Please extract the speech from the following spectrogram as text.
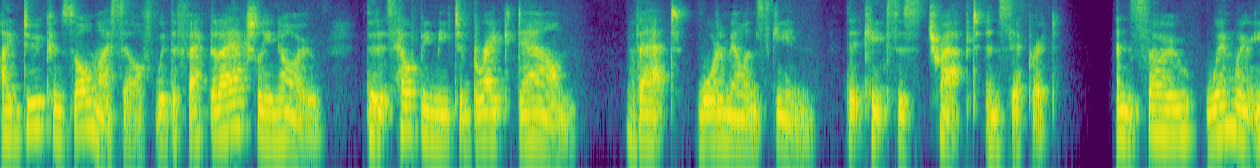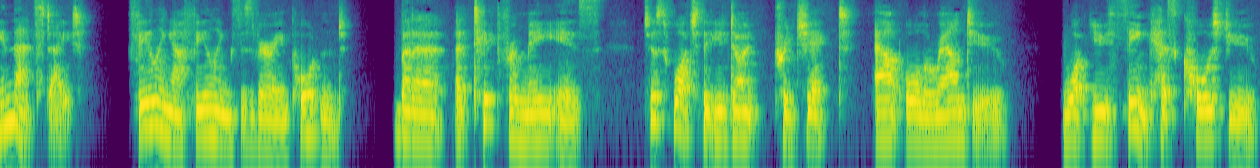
I do console myself with the fact that I actually know that it's helping me to break down that watermelon skin that keeps us trapped and separate. And so when we're in that state, feeling our feelings is very important. But a, a tip from me is just watch that you don't project out all around you what you think has caused you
